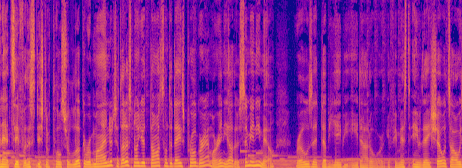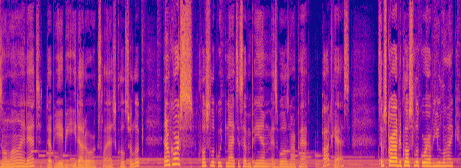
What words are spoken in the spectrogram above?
And that's it for this edition of Closer Look. A reminder to let us know your thoughts on today's program or any other. Send me an email, rose at wabe.org. If you missed any of today's show, it's always online at wabe.org slash closer look. And of course, Closer Look weeknights at 7 p.m. as well as in our podcast. Subscribe to Closer Look wherever you like.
